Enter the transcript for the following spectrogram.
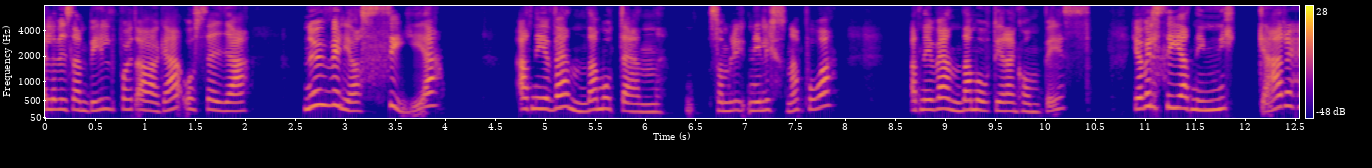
eller visa en bild på ett öga och säga nu vill jag se att ni är vända mot den som ni lyssnar på. Att ni är vända mot er kompis. Jag vill se att ni nickar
